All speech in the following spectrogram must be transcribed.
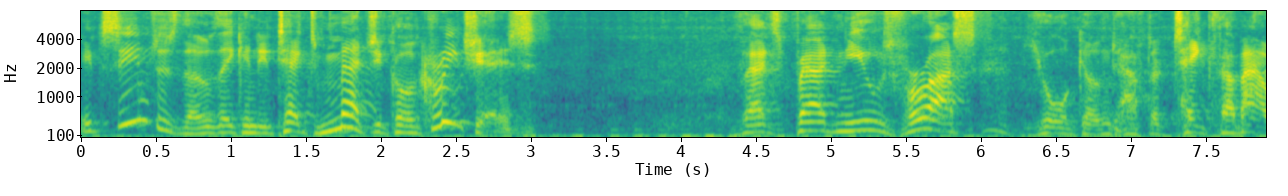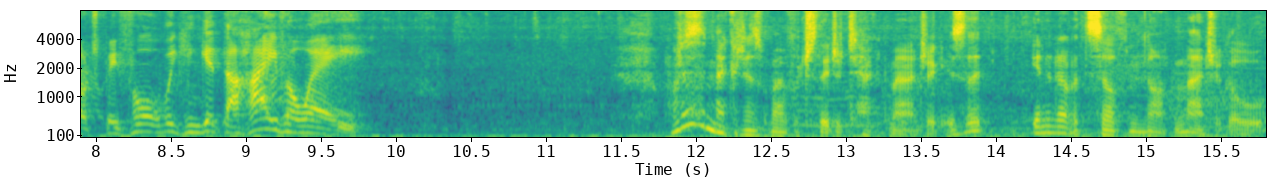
It seems as though they can detect magical creatures. That's bad news for us. You're going to have to take them out before we can get the hive away. What is the mechanism by which they detect magic? Is that in and of itself not magical?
